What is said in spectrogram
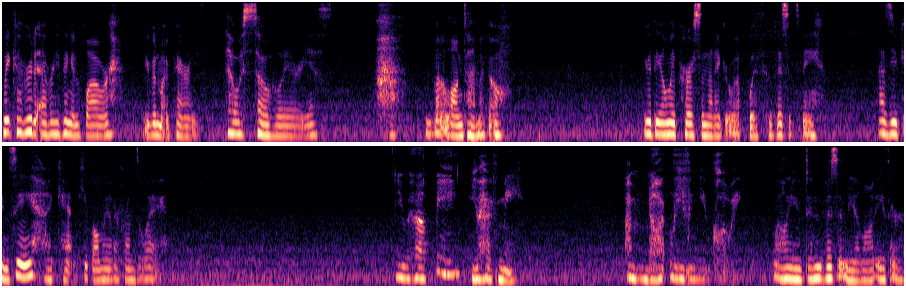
We covered everything in flour, even my parents. That was so hilarious. But a long time ago. You're the only person that I grew up with who visits me. As you can see, I can't keep all my other friends away. You have me. You have me. I'm not leaving you, Chloe. Well, you didn't visit me a lot either.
